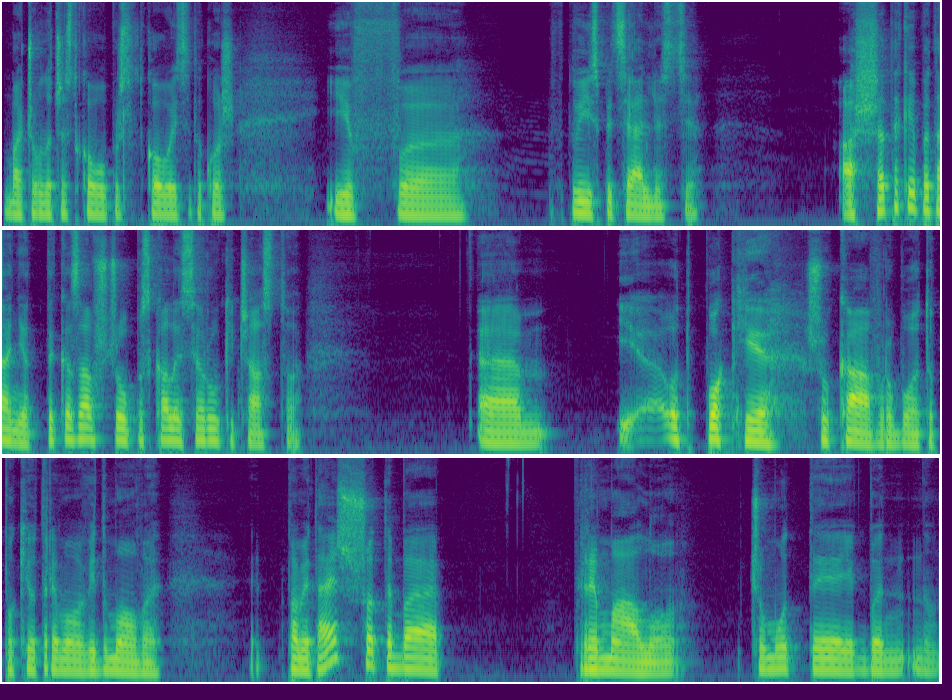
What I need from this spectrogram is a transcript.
Бачу, воно частково прослідковується також і в, е, в твоїй спеціальності. А ще таке питання: ти казав, що опускалися руки часто. Ем, і е, от поки шукав роботу, поки отримав відмови, пам'ятаєш, що тебе тримало? Чому ти якби ну,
